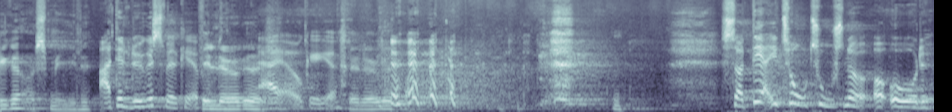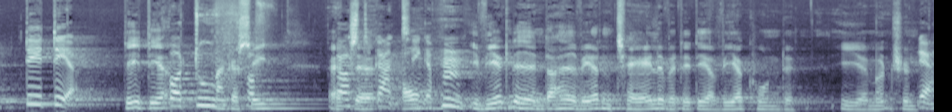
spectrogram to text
ikke at smile. Ah, det lykkedes vel, kan jeg Det lykkedes. Ja, ja, okay, ja. Det lykkedes. Så der i 2008, det er der, det er der, hvor du man kan se, at første øh, gang tænker, hmm. i virkeligheden, der havde været en tale ved det der værkunde i uh, München ja.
